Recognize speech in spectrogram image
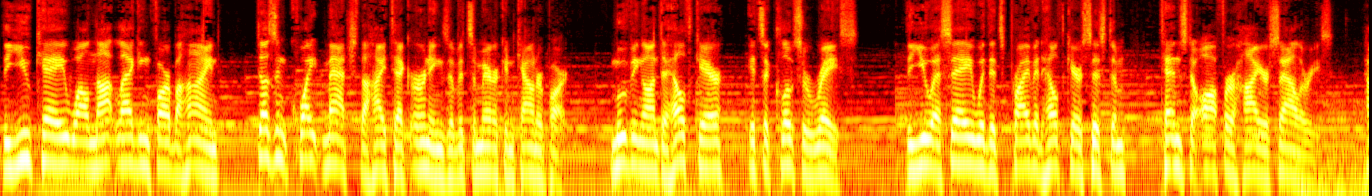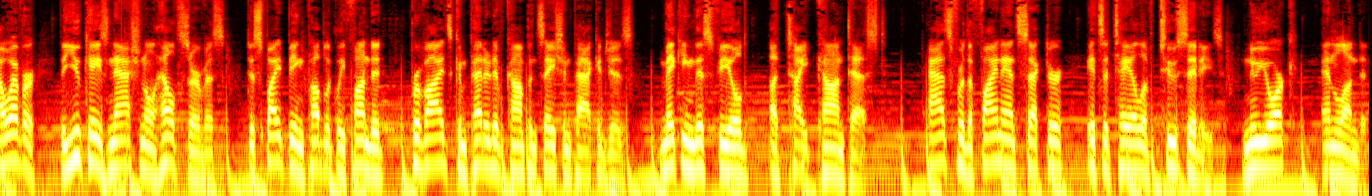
the UK, while not lagging far behind, doesn't quite match the high-tech earnings of its American counterpart. Moving on to healthcare, it's a closer race. The USA, with its private healthcare system, tends to offer higher salaries. However, the UK's National Health Service, despite being publicly funded, provides competitive compensation packages, making this field a tight contest. As for the finance sector, it's a tale of two cities, New York and London.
